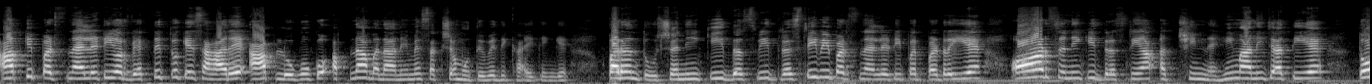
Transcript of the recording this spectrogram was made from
आपकी पर्सनैलिटी और व्यक्तित्व के सहारे आप लोगों को अपना बनाने में सक्षम होते हुए दिखाई देंगे। परंतु शनि की दसवीं दृष्टि भी पर्सनैलिटी पर पड़ रही है और शनि की दृष्टियाँ अच्छी नहीं मानी जाती है तो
